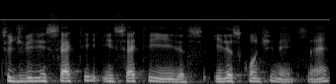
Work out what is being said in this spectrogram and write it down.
se divide em sete, em sete ilhas, ilhas continentes, né?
